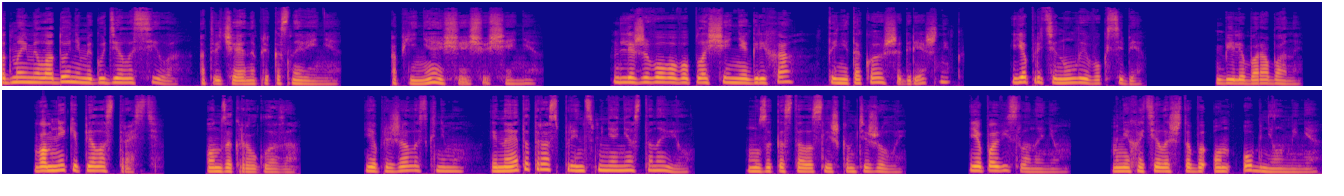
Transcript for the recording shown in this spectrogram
Под моими ладонями гудела сила, отвечая на прикосновение. Опьяняющее ощущение. Для живого воплощения греха ты не такой уж и грешник. Я притянула его к себе. Били барабаны. Во мне кипела страсть. Он закрыл глаза. Я прижалась к нему, и на этот раз принц меня не остановил. Музыка стала слишком тяжелой. Я повисла на нем. Мне хотелось, чтобы он обнял меня,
